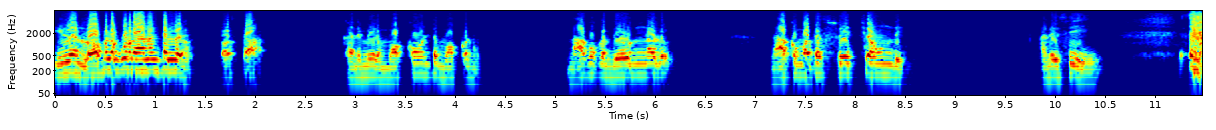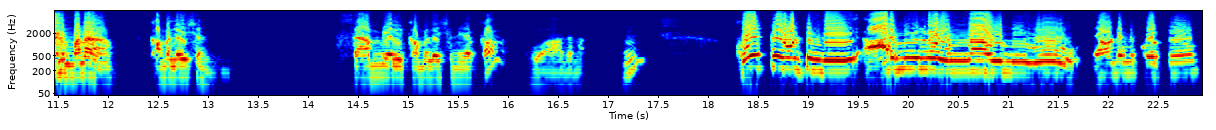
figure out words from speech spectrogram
ఈవెన్ లోపల కూడా రానంటలేను. వస్తా. కానీ మీరు మొక్క ఉంటే మొక్కను. నాకు ఒక దేవుడు ఉన్నాడు నాకు మత స్వేచ్ఛ ఉంది అనేసి మన కమలేషన్ శామ్యుయల్ కమలేషన్ యొక్క వాదన. కోర్టు ఏముంటుంది? ఆర్మీలో ఉన్నావు నీవు. ఏముంటుంది కోర్టు?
